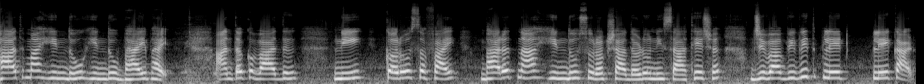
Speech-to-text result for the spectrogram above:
હાથમાં હિન્દુ હિન્દુ ભાઈ ભાઈ આતંકવાદની કરો સફાઈ ભારતના હિન્દુ સુરક્ષા દળોની સાથે છે, જેવા વિવિધ પ્લેટ પ્લેકાર્ડ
